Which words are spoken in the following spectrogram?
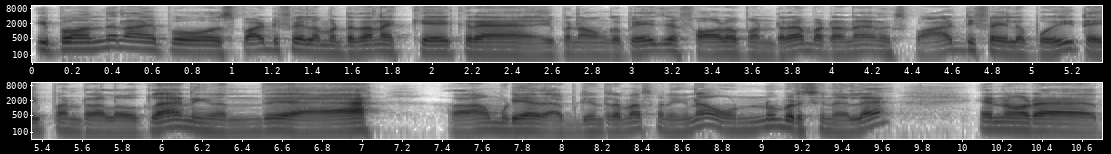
இப்போ வந்து நான் இப்போது ஸ்பாட்டிஃபைல மட்டும் தான் நான் கேட்குறேன் இப்போ நான் உங்கள் பேஜை ஃபாலோ பண்ணுறேன் பட் ஆனால் எனக்கு ஸ்பாட்டிஃபைல போய் டைப் பண்ணுற அளவுக்குலாம் நீங்கள் வந்து ஆ அதெல்லாம் முடியாது. அப்படின்ற மாதிரி சொன்னீங்கன்னா ஒன்றும் பிரச்சனை இல்லை. என்னோடய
